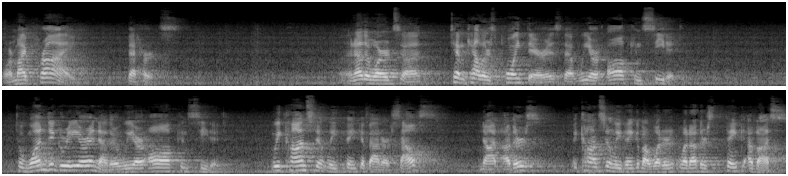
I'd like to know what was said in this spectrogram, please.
or my pride that hurts. In other words, uh, Tim Keller's point there is that we are all conceited. To one degree or another, we are all conceited. We constantly think about ourselves, not others. We constantly think about what, are, what others think of us.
